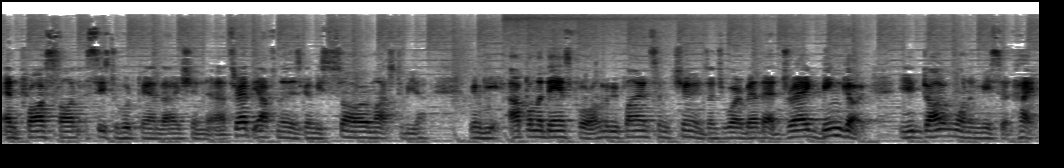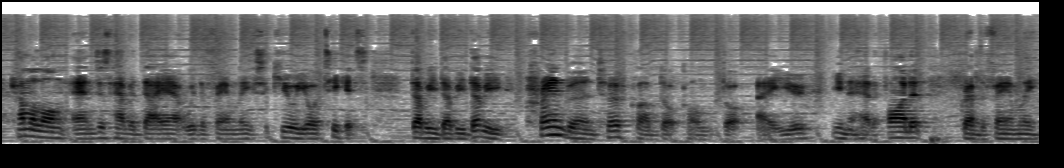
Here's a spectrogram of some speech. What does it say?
and Priceline Sisterhood Foundation. Uh, throughout the afternoon, there's going to be so much to be done. We're going to be up on the dance floor. I'm going to be playing some tunes. Don't you worry about that. Drag bingo. You don't want to miss it. Hey, come along and just have a day out with the family. Secure your tickets www.cranbourneturfclub.com.au. You know how to find it. Grab the family,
